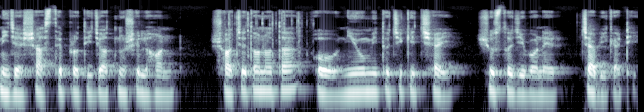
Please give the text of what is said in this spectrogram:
নিজের স্বাস্থ্যের প্রতি যত্নশীল হন, সচেতনতা ও নিয়মিত চিকিৎসাই সুস্থ জীবনের চাবিকাঠি।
